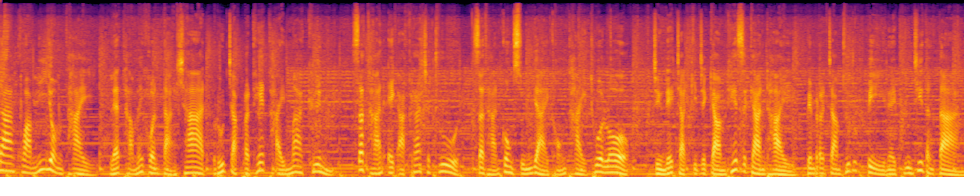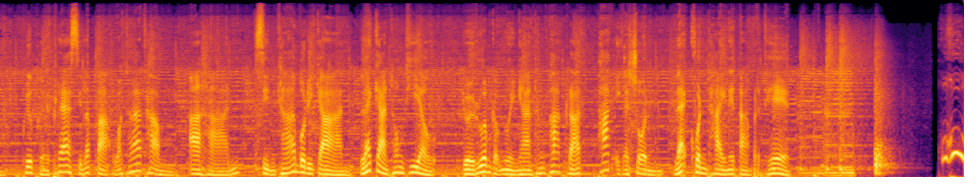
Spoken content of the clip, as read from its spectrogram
สร้างความนิยมไทย และทำให้คนต่างชาติรู้จักประเทศไทยมากขึ้น สถานเอกอัครราชทูต สถานกงสุลใหญ่ของไทยทั่วโลก จึงได้จัดกิจกรรมเทศกาลไทย เป็นประจำทุกๆปีในพื้นที่ต่างๆ เพื่อเผยแพร่ศิลปะวัฒนธรรม อาหาร สินค้าบริการ และการท่องเที่ยว โดยร่วมกับหน่วยงานทั้งภาครัฐ ภาคเอกชน และคนไทยในต่างประเทศฮู้ฮู้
